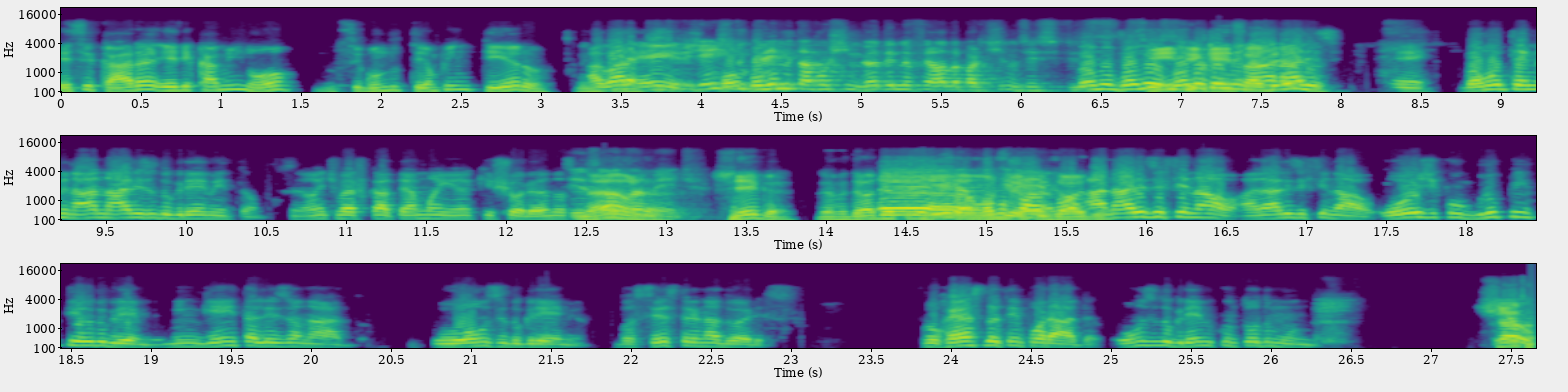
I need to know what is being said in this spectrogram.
Esse cara, ele caminhou o segundo tempo inteiro. Agora, Os Ei, dirigentes vamos- do Grêmio estavam xingando ele no final da partida, não sei se Vamos, vamos, Sim, vamos terminar a análise. É, vamos terminar a análise do Grêmio, então. Senão a gente vai ficar até amanhã aqui chorando. assim. Exatamente. Chega, já me deu uma É, depressão vamos esse falar, episódio. análise final, análise final. Hoje, com o grupo inteiro do Grêmio, ninguém tá lesionado. O 11 do Grêmio, vocês treinadores. Pro resto da temporada, 11 do Grêmio com todo mundo. Chapecó.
